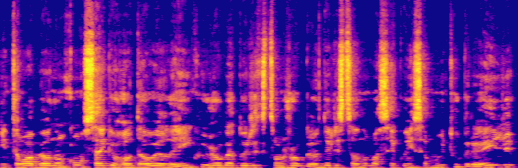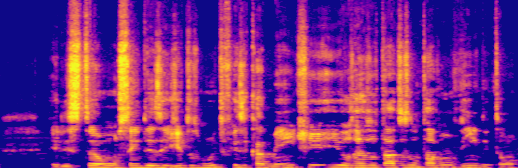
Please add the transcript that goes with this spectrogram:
então o Abel não consegue rodar o elenco e os jogadores que estão jogando eles estão numa sequência muito grande, eles estão sendo exigidos muito fisicamente e os resultados não estavam vindo. Então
